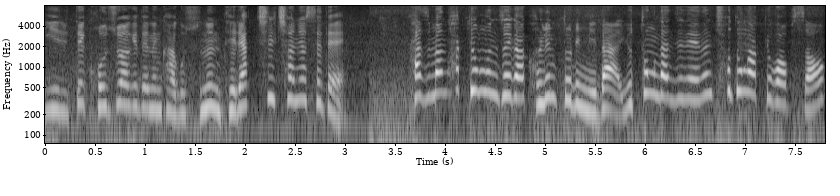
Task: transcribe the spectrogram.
이 일대 거주하게 되는 가구 수는 대략 7천여 세대. 하지만 학교 문제가 걸림돌입니다. 유통단지 내에는 초등학교가 없어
